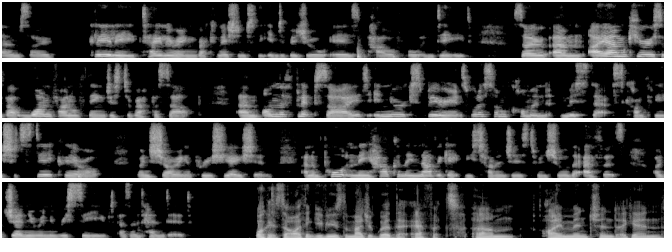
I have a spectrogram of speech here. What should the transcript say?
Um, so clearly, tailoring recognition to the individual is powerful indeed. So um, I am curious about one final thing, just to wrap us up. Um, on the flip side, in your experience, what are some common missteps companies should steer clear of when showing appreciation? And importantly, how can they navigate these challenges to ensure their efforts are genuinely received as intended? Okay, so I think you've used the magic word there, efforts. Um, I mentioned again,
